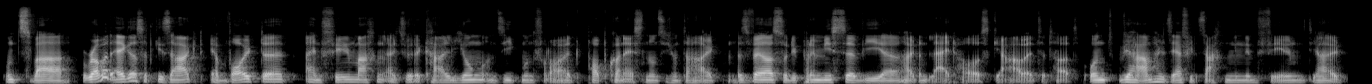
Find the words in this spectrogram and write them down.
Und zwar, Robert Eggers hat gesagt, er wollte einen Film machen, als würde Carl Jung und Sigmund Freud Popcorn essen und sich unterhalten. Das wäre so die Prämisse, wie er halt an Lighthouse gearbeitet hat. Und wir haben halt sehr viele Sachen in dem Film, die halt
